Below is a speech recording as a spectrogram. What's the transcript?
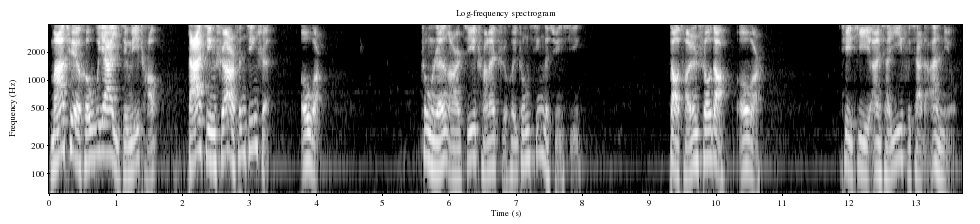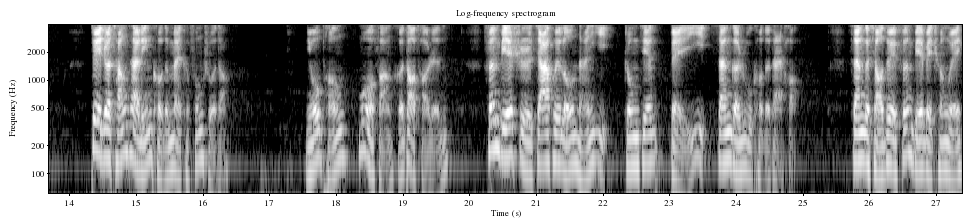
麻雀和乌鸦已经离巢。打醒十二分精神，over。众人耳机传来指挥中心的讯息。稻草人收到，over。T T 按下衣服下的按钮，对着藏在领口的麦克风说道：“牛棚、磨坊和稻草人，分别是家辉楼南翼、中间、北翼三个入口的代号。三个小队分别被称为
